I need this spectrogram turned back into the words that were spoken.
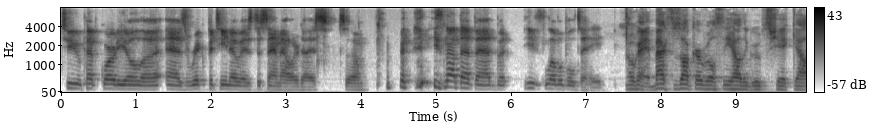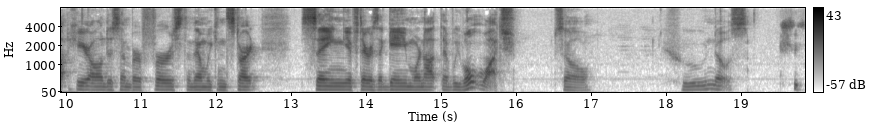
to Pep Guardiola as Rick Pitino is to Sam Allardyce. So he's not that bad, but he's lovable to hate. Okay, back to soccer. We'll see how the groups shake out here on December 1st, and then we can start saying if there's a game or not that we won't watch. So, who knows? who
